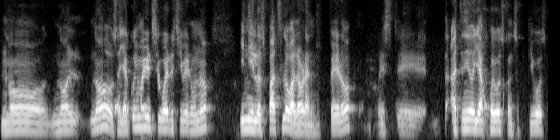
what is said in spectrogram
no, no, no, o sea, Jacoby Myers es wide receiver uno y ni los Pats lo valoran, pero este, ha tenido ya juegos consecutivos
